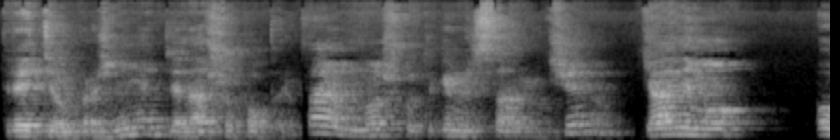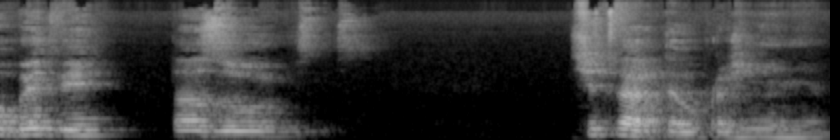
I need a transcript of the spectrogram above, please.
Третє упражнення для нашого попереку. Ставимо ножку таким же самим чином, тягнемо обидві тазову місяць. Четверте упражнення.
